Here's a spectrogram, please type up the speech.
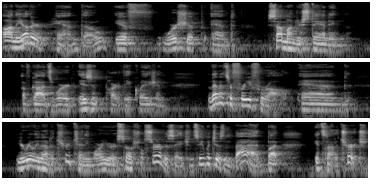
On the other hand, though, if worship and some understanding of God's word isn't part of the equation, then it's a free for all. And you're really not a church anymore. You're a social service agency, which isn't bad, but it's not a church.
